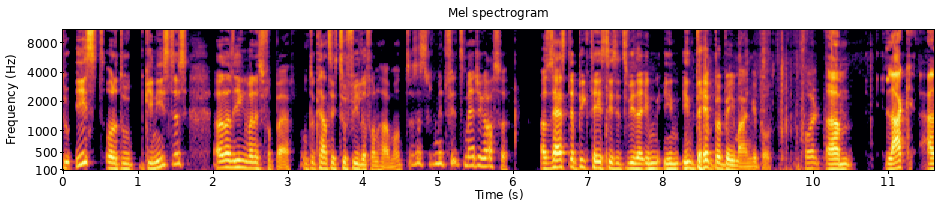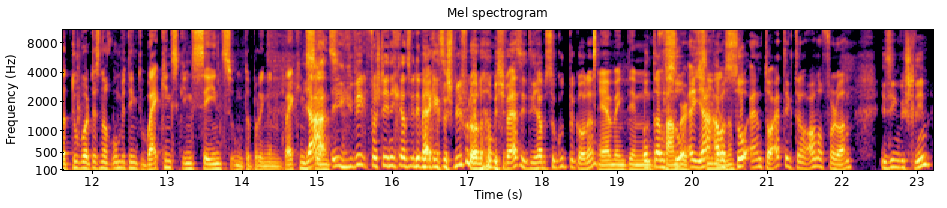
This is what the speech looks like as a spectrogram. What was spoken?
du isst oder du genießt es, aber dann irgendwann ist es vorbei und du kannst nicht zu viel davon haben. Und das ist mit Fitzmagic auch so. Also das heißt, der Big Tasty ist jetzt wieder im, im, im Tampa Bay im Angebot. Voll. Ähm, Luck, äh, du wolltest noch unbedingt Vikings gegen Saints unterbringen. Vikings Ja, Saints. ich, ich verstehe nicht ganz, wie die Vikings das Spiel verloren haben. Ich weiß nicht, die haben so gut begonnen. Ja, wegen dem Und dann Fumble. so, äh, ja, Sealer, aber ne? so eindeutig dann auch noch verloren, ist irgendwie schlimm.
